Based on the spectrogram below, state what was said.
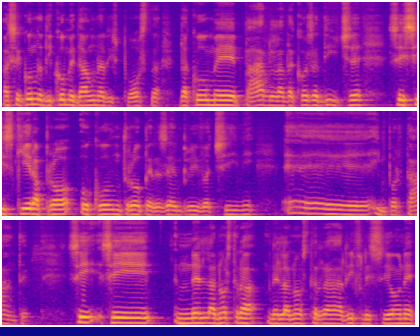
a seconda di come dà una risposta, da come parla, da cosa dice, se si schiera pro o contro, per esempio, i vaccini, è importante. Se, se nella nostra, nella nostra riflessione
